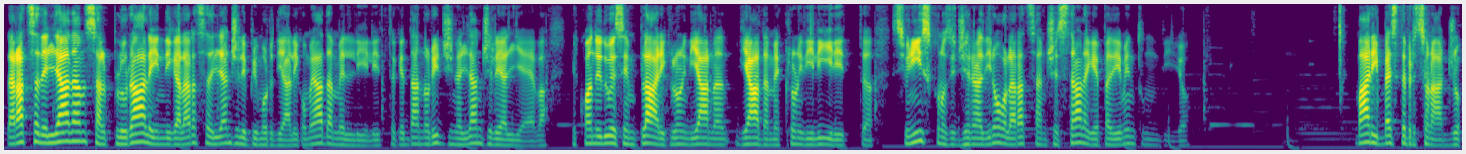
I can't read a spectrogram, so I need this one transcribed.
La razza degli Adams al plurale indica la razza degli angeli primordiali, come Adam e Lilith, che danno origine agli angeli e agli Eva. E quando i due esemplari, cloni di, Ana, di Adam e cloni di Lilith, si uniscono, si genera di nuovo la razza ancestrale che è praticamente un dio. Mari, best personaggio.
